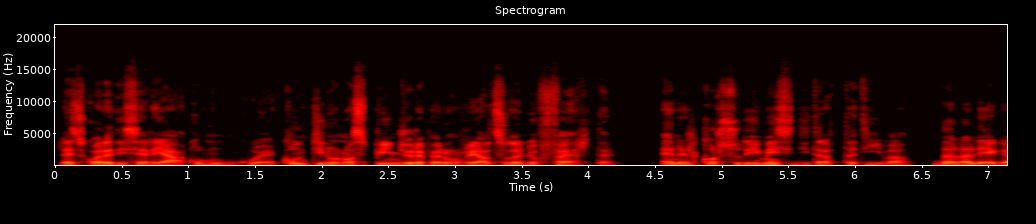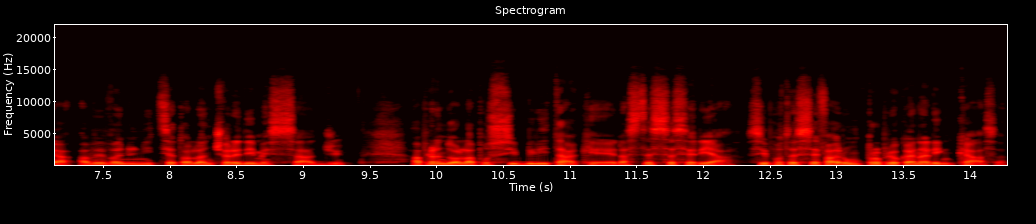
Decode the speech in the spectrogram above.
Le squadre di Serie A comunque continuano a spingere per un rialzo delle offerte e nel corso dei mesi di trattativa dalla Lega avevano iniziato a lanciare dei messaggi, aprendo alla possibilità che la stessa Serie A si potesse fare un proprio canale in casa,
